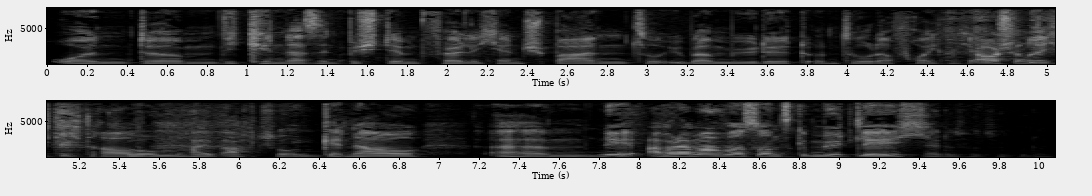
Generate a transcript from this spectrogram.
Und ähm, die Kinder sind bestimmt völlig entspannt, so übermüdet und so. Da freue ich mich auch schon richtig drauf. So um halb acht schon. Genau. Ähm, nee, aber da machen wir es uns gemütlich. Ja, das hört sich gut an.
